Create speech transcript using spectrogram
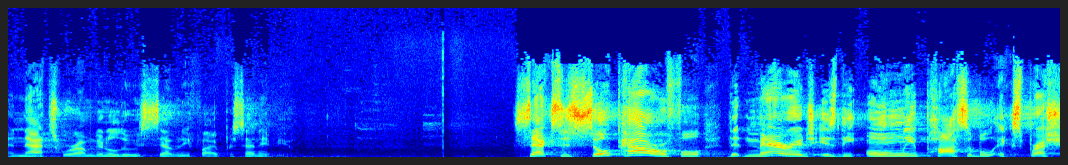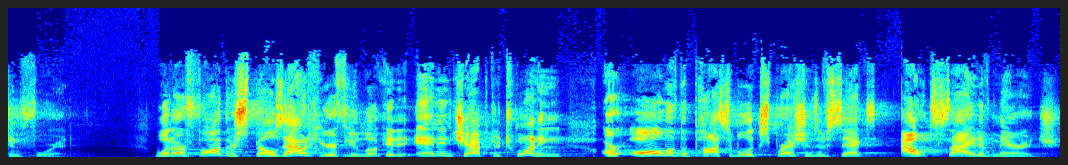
And that's where I'm going to lose 75% of you. Sex is so powerful that marriage is the only possible expression for it. What our Father spells out here, if you look at it, and in chapter 20, are all of the possible expressions of sex outside of marriage.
